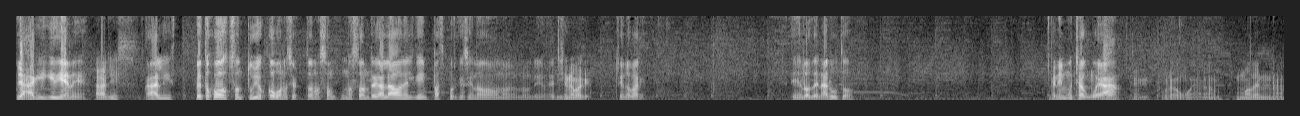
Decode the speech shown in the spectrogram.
ya, aquí que tiene. Alice. Alice. Pero estos juegos son tuyos, Copo, ¿no es cierto? No son, no son regalados en el Game Pass porque si no, no, no, no, Si no, ¿para qué? si no, ¿para qué? Tiene los de Naruto. Tenéis muchas weá. Pura weá moderna.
